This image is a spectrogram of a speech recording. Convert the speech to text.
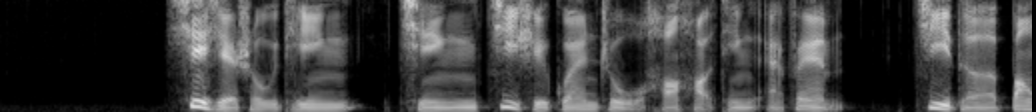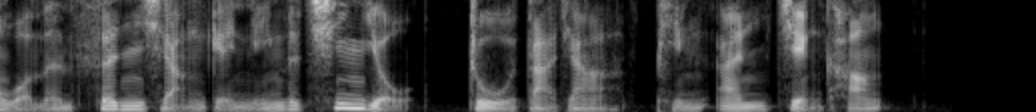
谢谢收听，请继续关注好好听 FM，记得帮我们分享给您的亲友，祝大家平安健康。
